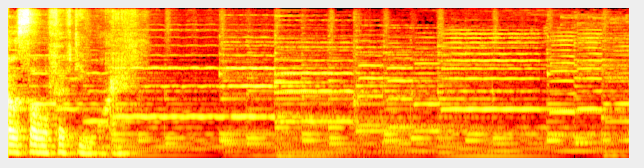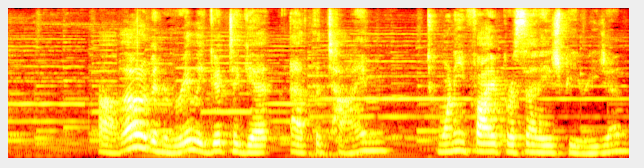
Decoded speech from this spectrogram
That was level 51. Ah, that would have been really good to get at the time. 25% HP regen.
